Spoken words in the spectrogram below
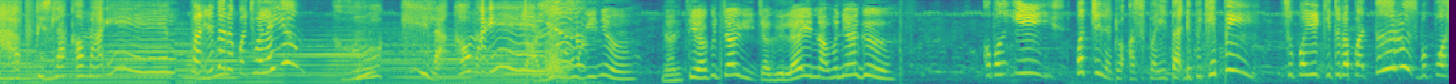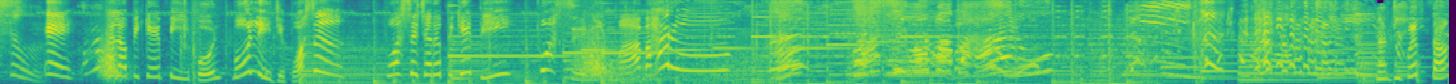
Habislah kau Mail. Mail tak dapat jual ayam. Rugilah kau Mail. Tak ada ruginya. Nanti aku cari cara lain nak berniaga. Abang Is, bacalah doa supaya tak ada PKP. Supaya kita dapat terus berpuasa. Eh, kalau PKP pun boleh je puasa. Puasa cara PKP, puasa norma baharu. Ha? Puasa norma baharu? Nanti petang,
